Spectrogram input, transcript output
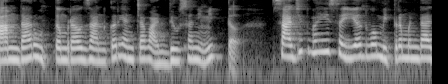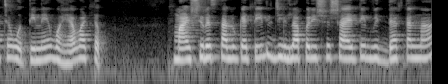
आमदार उत्तमराव जानकर यांच्या वाढदिवसानिमित्त. साजिदभाई सय्यद व मित्रमंडळाच्या वतीने वह्या वाटप माळशिरस तालुक्यातील जिल्हा परिषद शाळेतील विद्यार्थ्यांना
